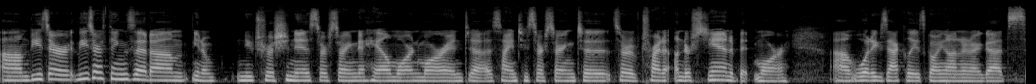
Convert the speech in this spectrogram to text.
Um, these are these are things that um, you know nutritionists are starting to hail more and more, and uh, scientists are starting to sort of try to understand a bit more uh, what exactly is going on in our guts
